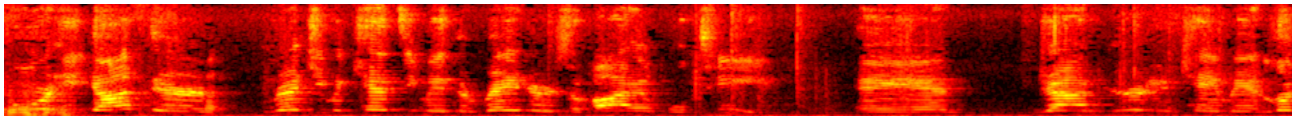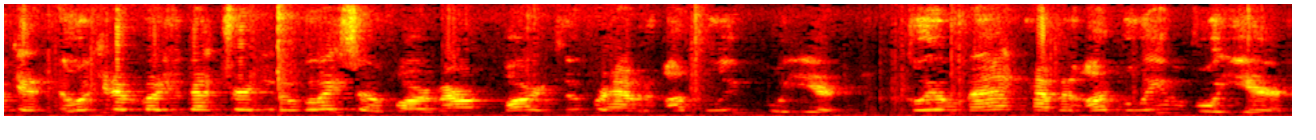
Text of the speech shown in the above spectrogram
Before he got there, Reggie McKenzie made the Raiders a viable team, and John Gruden came in. Look at look at everybody who got traded away so far. Mar- Mari Cooper having an unbelievable year. Khalil Mack having an unbelievable year.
